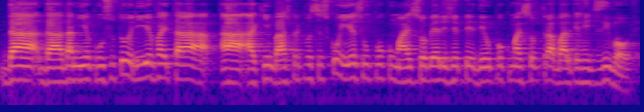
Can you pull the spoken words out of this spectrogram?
da, da, da minha consultoria vai estar tá, aqui embaixo para que vocês conheçam um pouco mais sobre a LGPD, um pouco mais sobre o trabalho que a gente desenvolve.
